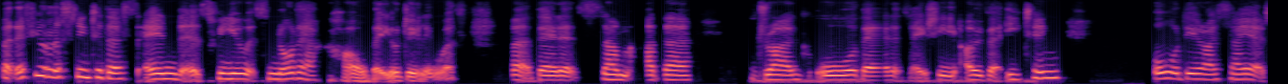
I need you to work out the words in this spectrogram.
But if you're listening to this and it's for you, it's not alcohol that you're dealing with, but that it's some other drug or that it's actually overeating, or dare I say it,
